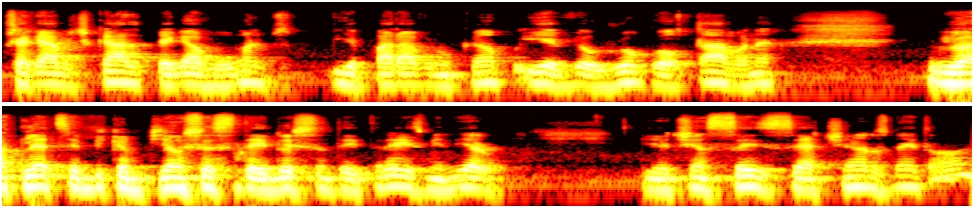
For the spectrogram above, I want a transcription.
chegava de casa, pegava o ônibus, ia, parava no campo, ia ver o jogo, voltava, né? E o Atlético ser bicampeão em 62, 63, mineiro e eu tinha seis, sete anos, né? Então,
